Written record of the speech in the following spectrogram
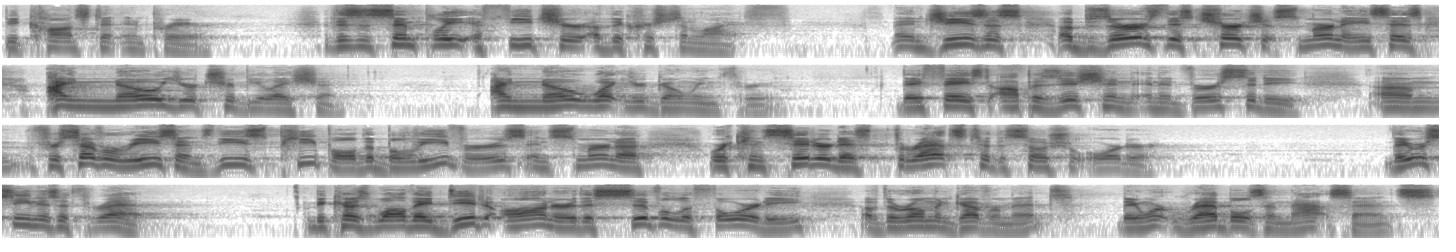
be constant in prayer. This is simply a feature of the Christian life. And Jesus observes this church at Smyrna. He says, I know your tribulation. I know what you're going through. They faced opposition and adversity um, for several reasons. These people, the believers in Smyrna, were considered as threats to the social order. They were seen as a threat because while they did honor the civil authority of the Roman government, they weren't rebels in that sense,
